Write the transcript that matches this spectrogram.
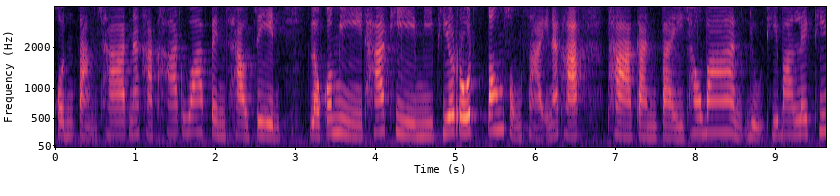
คนต่างชาตินะคะ คาดว่าเป็นชาวจีน แล้วก็มีท่าทีมีพิรุษต้องสงสัยนะคะ พากันไปเช่าบ้านอยู่ที่บ้านเลขที่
